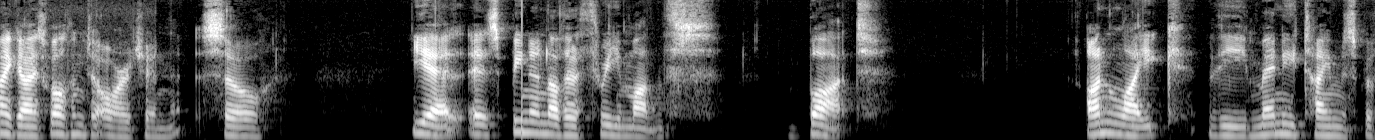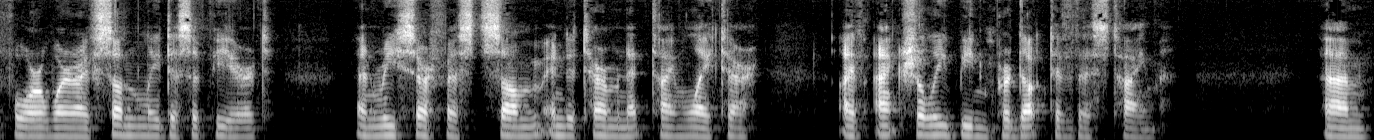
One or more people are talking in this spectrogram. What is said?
Hi guys, welcome to Orygyn. So, yeah, it's been another three months, but unlike the many times before where I've suddenly disappeared and resurfaced some indeterminate time later, I've actually been productive this time. Um,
